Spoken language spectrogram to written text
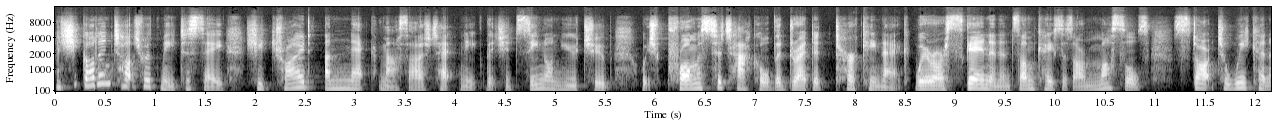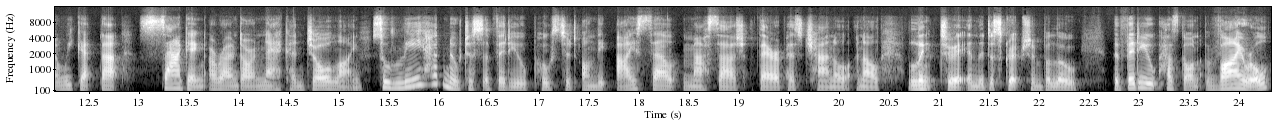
And she got in touch with me to say she'd tried a neck massage technique that she'd seen on YouTube, which promised to tackle the dreaded turkey neck, where our skin skin and in some cases our muscles start to weaken and we get that sagging around our neck and jawline. So Lee had noticed a video posted on the Aysel Massage Therapist channel and I'll link to it in the description below. The video has gone viral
